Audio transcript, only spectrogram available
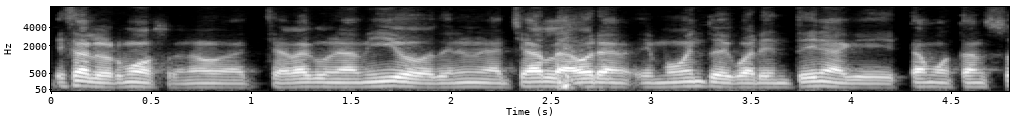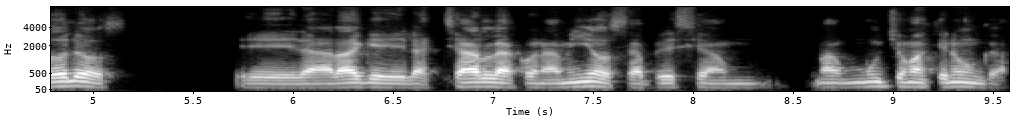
es algo hermoso, ¿no? Charlar con un amigo, tener una charla ahora en momento de cuarentena que estamos tan solos, eh, la verdad que las charlas con amigos se aprecian mucho más que nunca.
